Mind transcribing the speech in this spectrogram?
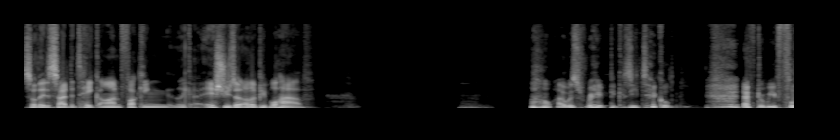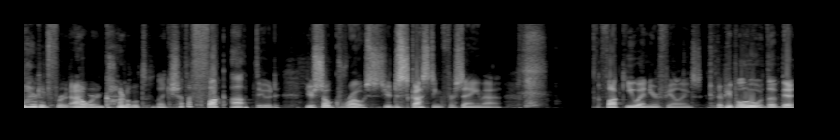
So they decide to take on fucking like issues that other people have. Oh, I was raped because he tickled me after we flirted for an hour and cuddled. Like, shut the fuck up, dude. You're so gross. You're disgusting for saying that. Fuck you and your feelings. There are people who the,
